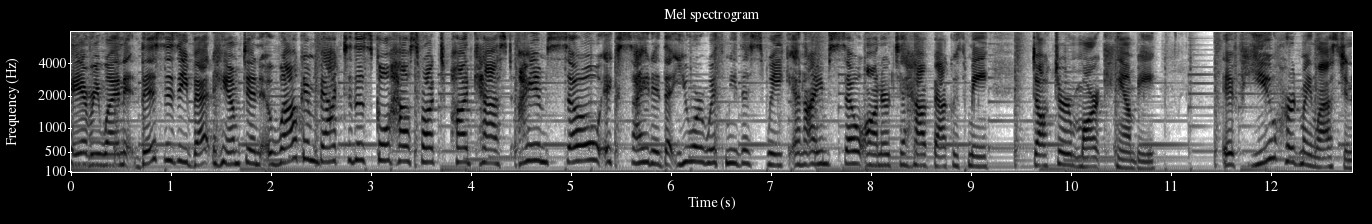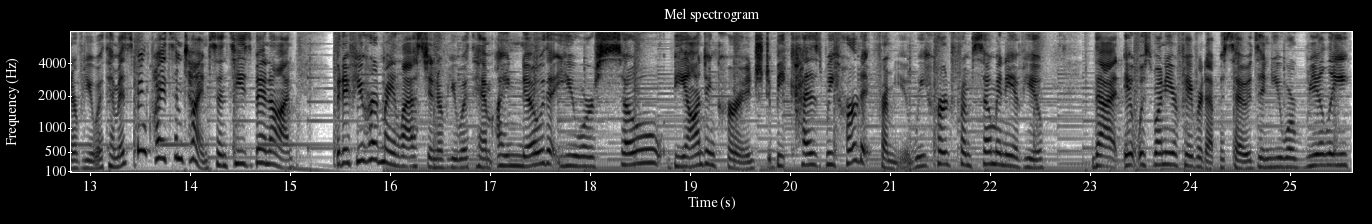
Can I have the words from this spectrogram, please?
Hey everyone, this is Yvette Hampton. Welcome back to the Schoolhouse Rocked podcast. I am so excited that you are with me this week, and I am so honored to have back with me Dr. Mark Hamby. If you heard my last interview with him, it's been quite some time since he's been on. But if you heard my last interview with him, I know that you were so beyond encouraged because we heard it from you. We heard from so many of you that it was one of your favorite episodes and you were really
